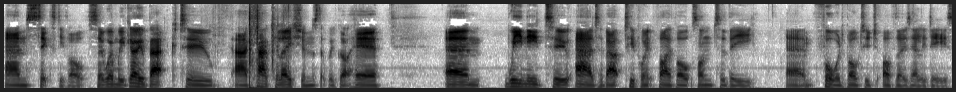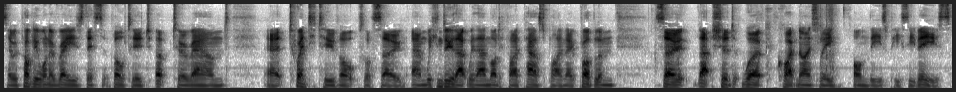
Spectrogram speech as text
and 60 volts. So when we go back to our calculations that we've got here, um, we need to add about 2.5 volts onto the um, forward voltage of those LEDs. So we probably want to raise this voltage up to around uh, 22 volts or so. And we can do that with our modified power supply, no problem. So that should work quite nicely on these PCBs.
